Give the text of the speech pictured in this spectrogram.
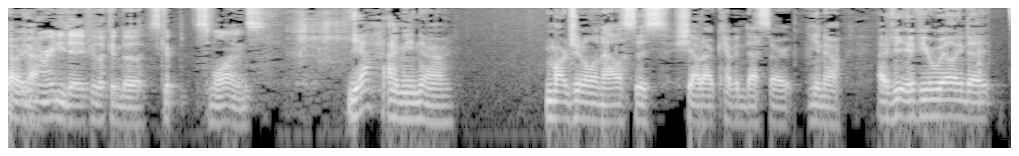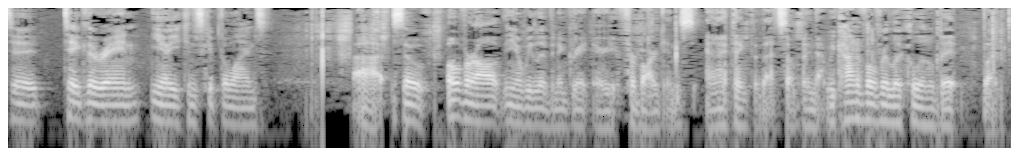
Oh, even a yeah. rainy day, if you're looking to skip some lines. Yeah, I mean, uh, marginal analysis, shout out Kevin Dessart. You know, if, you, if you're willing to, to take the rain, you know, you can skip the lines. Uh, so overall, you know, we live in a great area for bargains, and I think that that's something that we kind of overlook a little bit, but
